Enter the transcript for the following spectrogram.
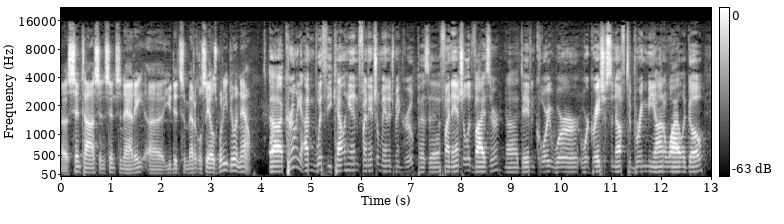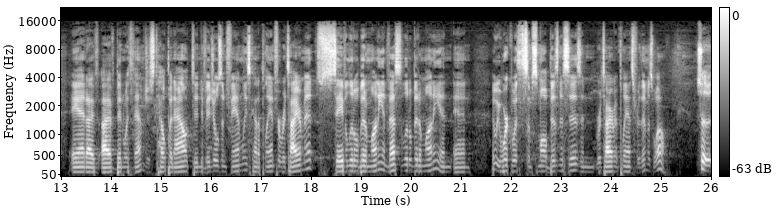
uh, Cintas in Cincinnati. Uh, you did some medical sales. What are you doing now? Uh, currently, I'm with the Callahan Financial Management Group as a financial advisor. Uh, Dave and Corey were, were gracious enough to bring me on a while ago, and I've, I've been with them just helping out individuals and families kind of plan for retirement, save a little bit of money, invest a little bit of money, and, and we work with some small businesses and retirement plans for them as well. So,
